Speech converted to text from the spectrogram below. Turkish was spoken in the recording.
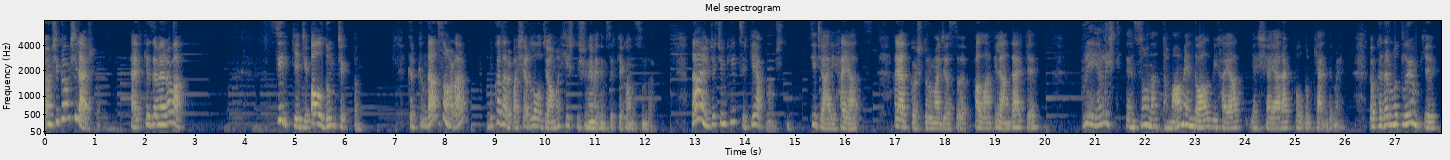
Komşu komşular, herkese merhaba. Sirkeci oldum çıktım. Kırkından sonra bu kadar başarılı olacağımı hiç düşünemedim sirke konusunda. Daha önce çünkü sirke yapmamıştım. Ticari hayat, hayat koşturmacası falan filan derken buraya yerleştikten sonra tamamen doğal bir hayat yaşayarak buldum kendimi. Ve o kadar mutluyum ki.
